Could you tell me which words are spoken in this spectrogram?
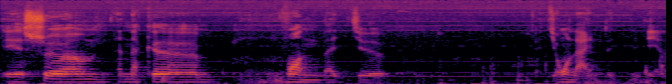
És ö, ennek ö, van egy, ö, egy online, egy, egy ilyen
